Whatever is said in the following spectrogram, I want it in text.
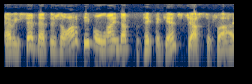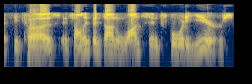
having said that, there's a lot of people lined up to pick against Justify because it's only been done once in 40 years.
